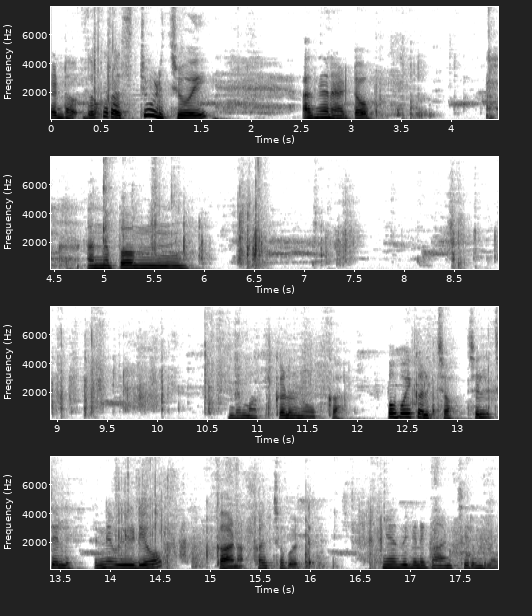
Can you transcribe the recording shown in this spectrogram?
കണ്ടോ? ഇതൊക്കെ റെസ്റ്റ് പിടിച്ചു പോയി. അങ്ങനെ കേട്ടോ അന്നപ്പം എന്റെ മക്കൾ നോക്കുക. ഇപ്പോൾ പോയി കളിച്ചോ? ചെല്ല് ചെല്ല്. എന്നെ വീഡിയോ കാണാം. കളിച്ചോ പോയിട്ട്. ഞാൻ അതിങ്ങനെ കാണിച്ചു തരുമ്പോഴേ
